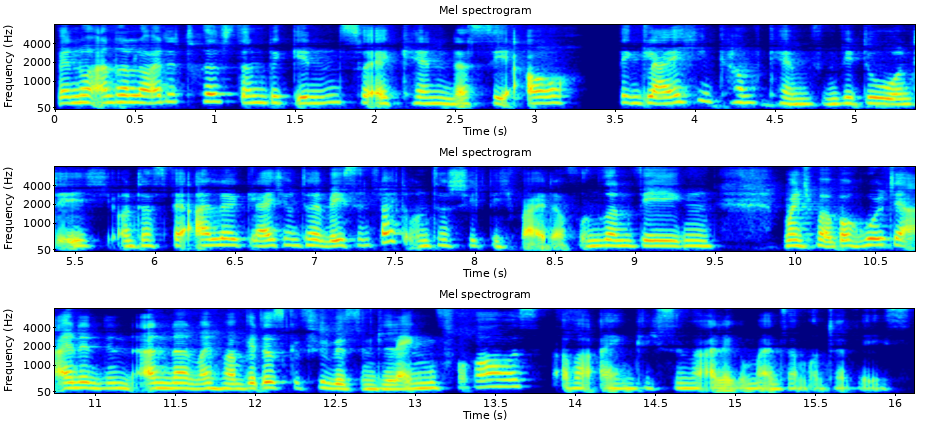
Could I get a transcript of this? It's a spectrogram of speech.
Wenn du andere Leute triffst, dann beginnen zu erkennen, dass sie auch den gleichen Kampf kämpfen wie du und ich und dass wir alle gleich unterwegs sind, vielleicht unterschiedlich weit auf unseren Wegen. Manchmal überholt der eine den anderen, manchmal wird das Gefühl, wir sind Längen voraus, aber eigentlich sind wir alle gemeinsam unterwegs.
